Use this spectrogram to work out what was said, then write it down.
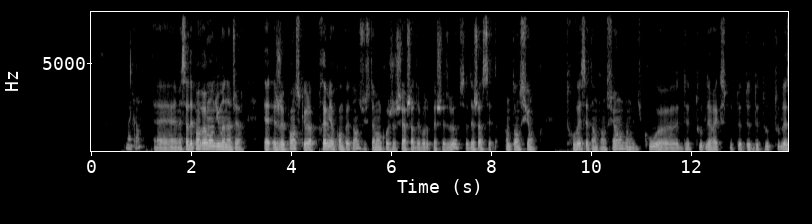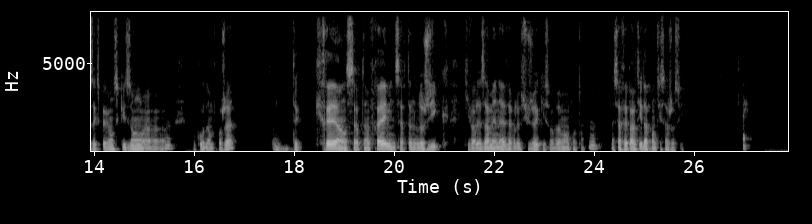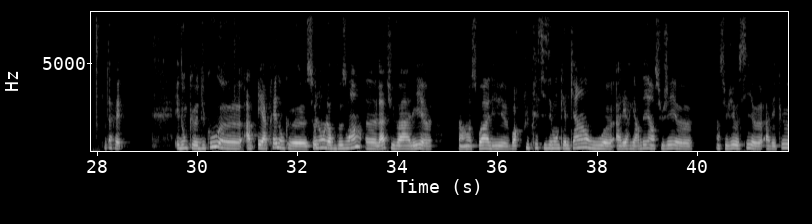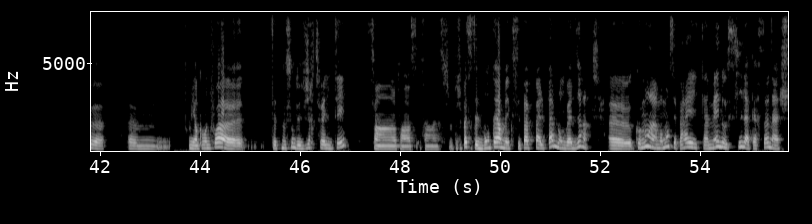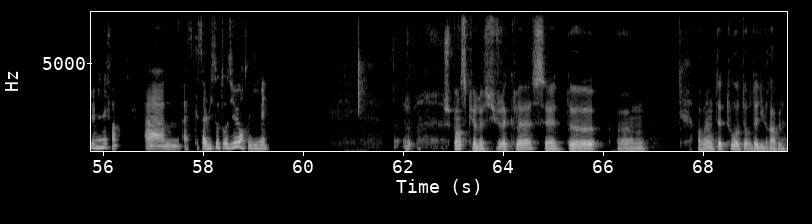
D'accord. mais ça dépend vraiment du manager. Et, je pense que la première compétence, justement, que je cherche à développer chez eux, c'est déjà cette intention trouver cette intention, donc du coup, euh, de, toutes les, de, toutes les expériences qu'ils ont euh, mmh. au cours d'un projet, de créer un certain frame, une certaine logique qui va les amener vers le sujet qui sont vraiment importants. Mmh. Mais ça fait partie d'apprentissage aussi. Oui, tout à fait. Et donc, euh, du coup, et après, donc, selon leurs besoins, là, tu vas aller soit aller voir plus précisément quelqu'un ou euh, aller regarder un sujet, euh, aussi euh, avec eux. mais encore une fois, cette notion de virtualité, je ne sais pas si c'est le bon terme, mais que c'est pas palpable, on va dire. comment à un moment c'est pareil, t'amène aussi la personne à cheminer, à, ce que ça lui saute aux yeux entre guillemets? Pense que le sujet clé, c'est de euh, orienter tout autour des livrables.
